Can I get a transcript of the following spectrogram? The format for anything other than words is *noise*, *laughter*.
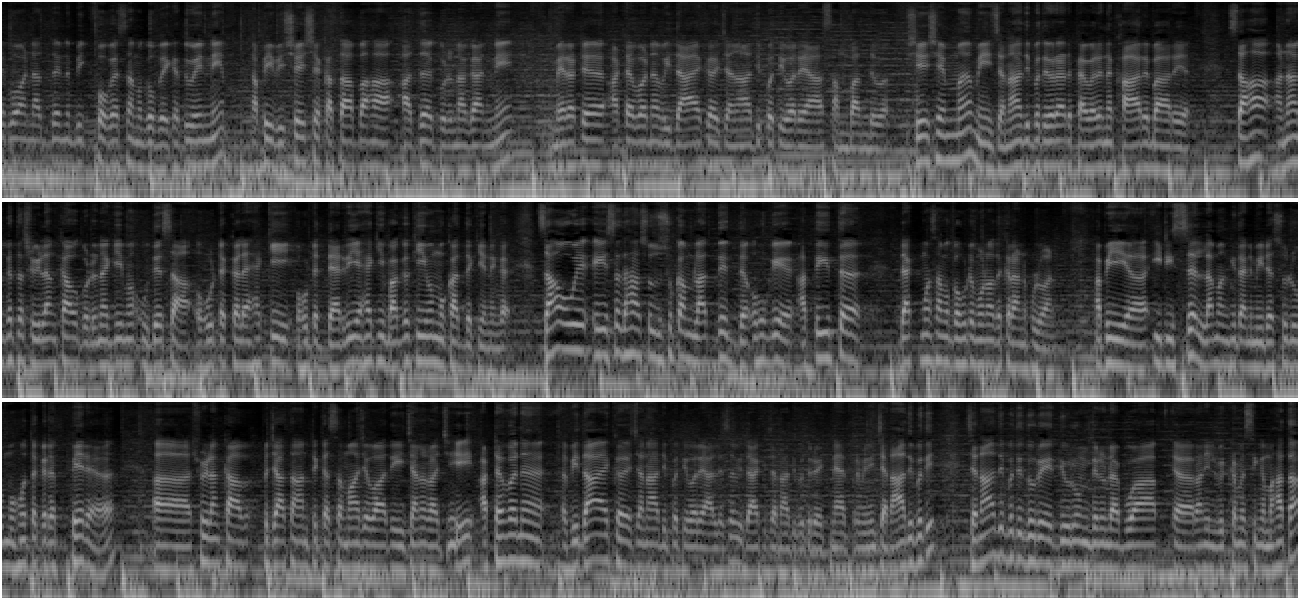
අයිබෝන් අදන්න බික් ෆෝග සමග ඔබ එකතු වෙන්නේ අපි විශේෂ කතාබහ අද ගොඩනගන්නේ මෙරට අටවන විදායක ජනාධිපතිවරයා සම්බන්ධව. විශේෂෙන්ම මේ ජනාධිපතිවරයට පැවරෙන කාර්යභාරය. සහ අනාගත ශ්‍රී ලංකාව ගොඩනැගීම උදෙසා ඔහුට කළ හැකි ඔහුට දැරිය හැකි වගකීම මොකක්ද කියන එක. සහ ඒ සඳහා සුදුසුකම් ලද්දෙද්ද ඔහුගේ අතීත දැක්ම සම ගහුට මොනොද කරන්න පුළුවන්. අපි ඉටිස්සල් ලමං හිතන මීට සුළු මොහොතකට පෙර ශ්‍රී ලංකා ප්‍රජාතාන්ත්‍රික සමාජවාදී ජනරජයේ අටවන විදායක ජනාධිපතිවරයා ලෙස විදාක ජනාධිපතිරෙක් නෑත්‍රමනි ජනාධිපති. ජනාධිපති දුරේ දියවරුම් දෙනු ලැබවා රනිල් වික්‍රමසිංහ මහතා.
